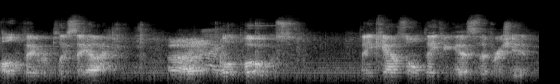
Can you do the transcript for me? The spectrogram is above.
All in favor, please say aye. Aye. All opposed? Thank you, council, thank you guests. I appreciate it.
